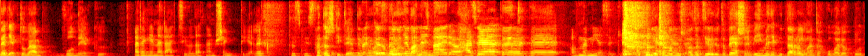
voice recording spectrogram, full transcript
megyek tovább gond nélkül. A regenerációdat nem segíti elő. Ez biztos. Hát az kit érdekel. Meg közben ugye van egy májreakció, Hát de, de, de meg mi az, hogy ki? Hát úgy értem, hogy most az a cél, hogy ott a verseny végigmegyek utána, jó, hát akkor majd akkor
